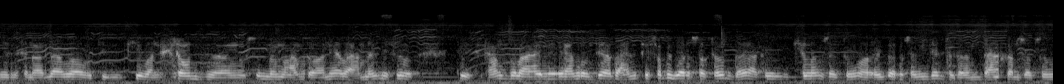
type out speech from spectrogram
निर्देशनहरूलाई अब के भन्ने साउन्ड हाम्रो भने अब हामीलाई पनि यसो त्यो बोलायो भने राम्रो हुन्थ्यो अब हामी त्यो सबै गर्न सक्छौँ नि त आफै खेल्न पनि सक्छौँ हरेक गर्न सकिन्छ नि त तर डान्स गर्न सक्छौँ।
